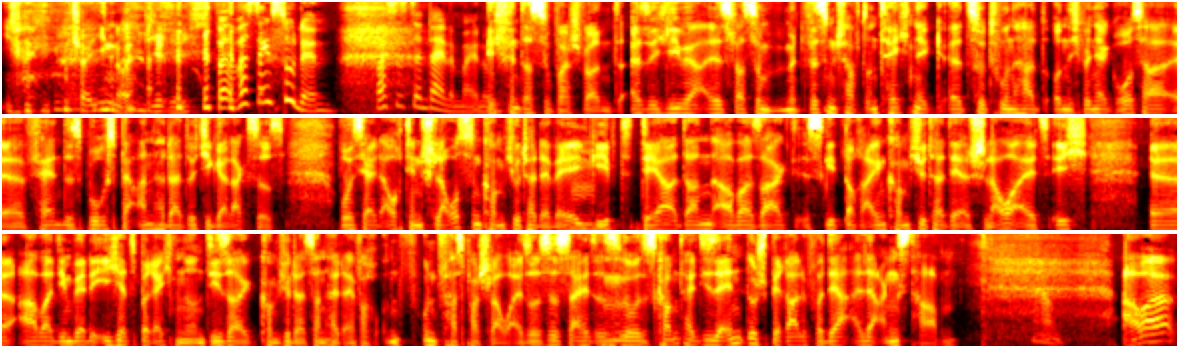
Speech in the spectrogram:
neugierig. KI neugierig. Was, was denkst du denn? Was ist denn deine Meinung? Ich finde das super spannend. Also ich liebe ja alles, was so mit Wissenschaft und Technik äh, zu tun hat. Und ich bin ja großer äh, Fan des Buchs Per Anhalter durch die Galaxis, wo es ja halt auch den schlauesten Computer der Welt gibt, der dann aber sagt, es gibt noch einen Computer, der ist schlauer als ich, äh, aber den werde ich jetzt berechnen. Und dieser Computer ist dann halt einfach unf- unfassbar schlau. Also es ist halt ist so, es kommt halt diese Endlosspirale, vor der alle Angst haben. Aber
